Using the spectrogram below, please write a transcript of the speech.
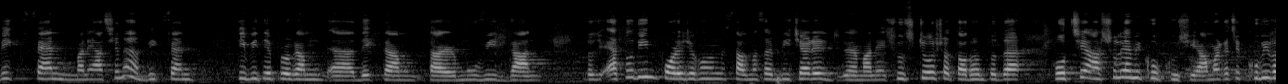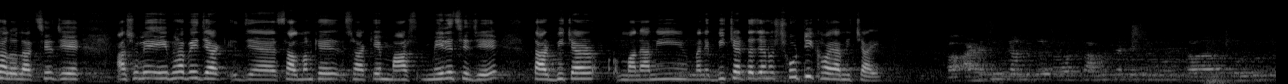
বিগ ফ্যান মানে আছে না, বিগ ফ্যান টিভিতে প্রোগ্রাম দেখতাম, তার মুভির গান। তো এতদিন পরে যখন সালমান শাহর বিচারের মানে সুষ্ঠু তদন্তটা হচ্ছে, আসলে আমি খুব খুশি। আমার কাছে খুবই ভালো লাগছে যে আসলে এইভাবে যা সালমানকে, শাহকে মার, মেরেছে যে তার বিচার মানে আমি মানে বিচারটা যেন সঠিক হয় আমি চাই জিনিস জানতে যে আহ, সালমান শাহকে যেমন আহ, ষড়যন্ত্র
